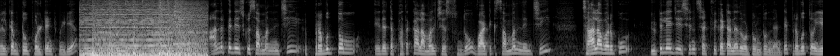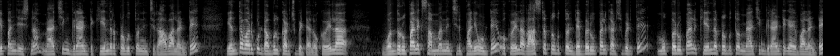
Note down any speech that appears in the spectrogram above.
వెల్కమ్ టు పొలిటెంట్ మీడియా. ఆంధ్రప్రదేశ్కు సంబంధించి ప్రభుత్వం ఏదైతే పథకాలు అమలు చేస్తుందో వాటికి సంబంధించి చాలా వరకు యూటిలైజేషన్ సర్టిఫికెట్ అనేది ఒకటి ఉంటుంది. అంటే ప్రభుత్వం ఏ పని చేసినా మ్యాచింగ్ గ్రాంట్ కేంద్ర ప్రభుత్వం నుంచి రావాలంటే ఎంతవరకు డబ్బులు ఖర్చు పెట్టాలి? ఒకవేళ వంద రూపాయలకు సంబంధించిన పని ఉంటే ఒకవేళ రాష్ట్ర ప్రభుత్వం డెబ్బై రూపాయలు ఖర్చు పెడితే ముప్పై రూపాయలు కేంద్ర ప్రభుత్వం మ్యాచింగ్ గ్రాంట్గా ఇవ్వాలంటే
